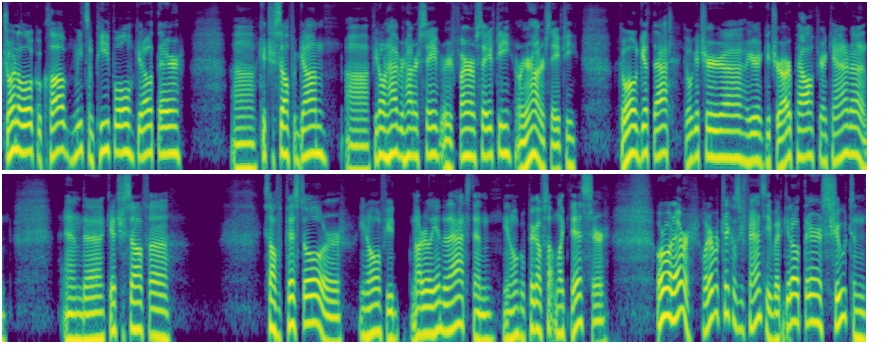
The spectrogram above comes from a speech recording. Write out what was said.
join a local club, meet some people, get out there, uh, get yourself a gun. Uh, if you don't have your hunter safe or your firearm safety or your hunter safety, go out and get that. Go get your uh, your get your RPAL if you're in Canada and and uh, get yourself a yourself a pistol or you know if you're not really into that, then you know go pick up something like this or or whatever, whatever tickles your fancy. But get out there, shoot, and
